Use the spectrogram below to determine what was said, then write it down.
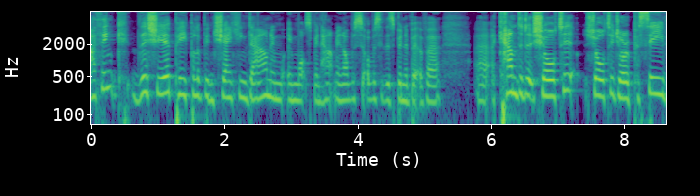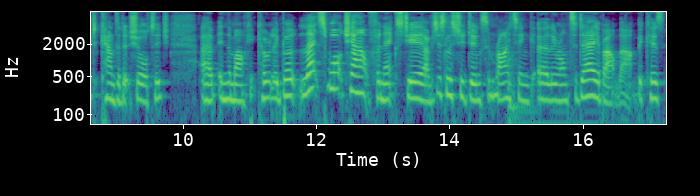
I think this year people have been shaking down in, in what's been happening. Obviously, obviously, there's been a bit of a uh, a candidate shortage, shortage or a perceived candidate shortage uh, in the market currently. But let's watch out for next year. I was just literally doing some writing earlier on today about that because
